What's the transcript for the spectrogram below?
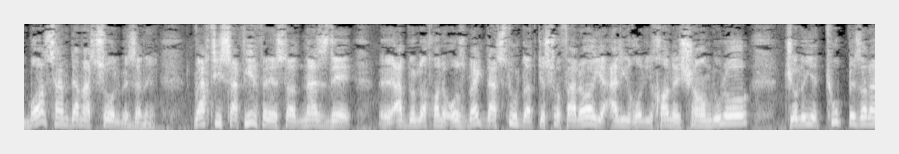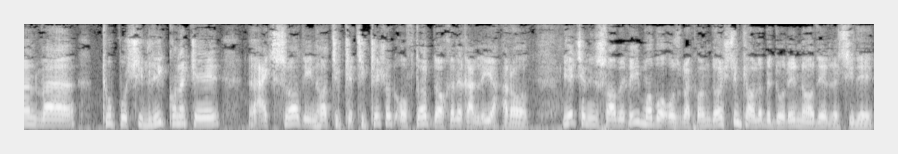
باز هم دم از صلح بزنه. وقتی سفیر فرستاد نزد عبدالله خان ازبک دستور داد که سفرای علی قلی خان شاملو رو جلوی توپ بذارن و توپ و کنن که اجساد اینها تیکه تیکه شد افتاد داخل قلعه هرات یه چنین سابقه ما با ازبکان داشتیم که حالا به دوره نادر رسیده.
